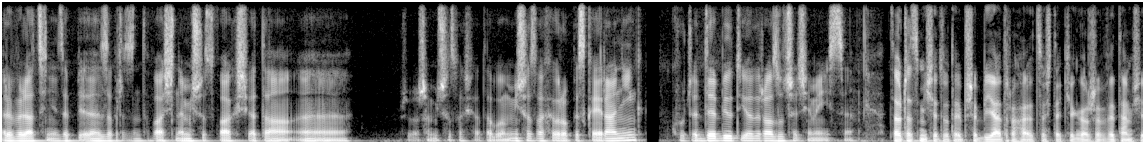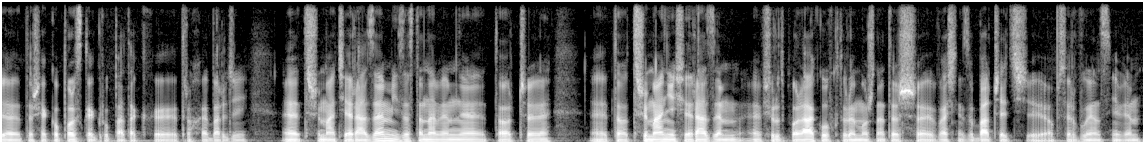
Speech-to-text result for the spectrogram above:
rewelacyjnie zaprezentowała się na Mistrzostwach Świata, e, przepraszam, Mistrzostwach Świata, bo Mistrzostwach Europy Skyrunning. kurczę, debiut i od razu trzecie miejsce. Cały czas mi się tutaj przebija trochę coś takiego, że wy tam się też jako polska grupa tak e, trochę bardziej e, trzymacie razem i zastanawia mnie to, czy to trzymanie się razem e, wśród Polaków, które można też e, właśnie zobaczyć, obserwując, nie wiem,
